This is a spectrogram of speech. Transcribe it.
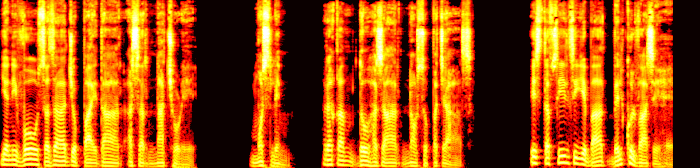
یعنی وہ سزا جو پائیدار اثر نہ چھوڑے۔ مسلم رقم دو ہزار نو سو پچاس۔ اس تفصیل سے یہ بات بالکل واضح ہے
